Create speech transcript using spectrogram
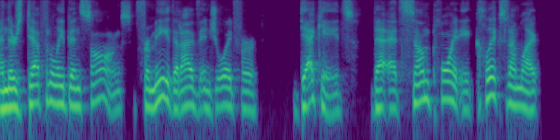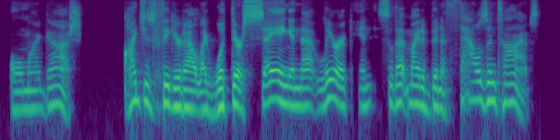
And there's definitely been songs for me that i've enjoyed for decades that at some point it clicks and i'm like oh my gosh i just figured out like what they're saying in that lyric and so that might have been a thousand times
